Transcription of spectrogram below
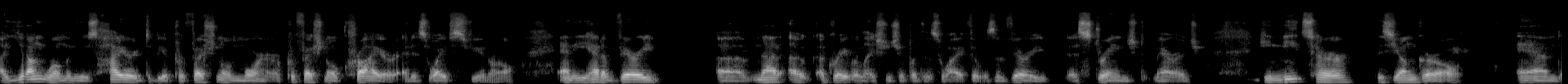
a young woman who's hired to be a professional mourner, a professional crier at his wife's funeral, and he had a very uh, not a, a, great relationship with his wife. It was a very estranged marriage. He meets her, this young girl, and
